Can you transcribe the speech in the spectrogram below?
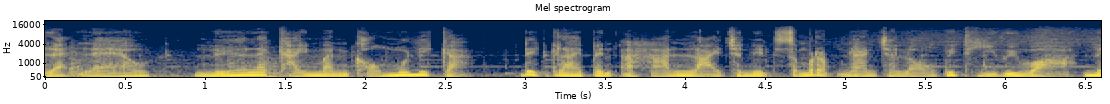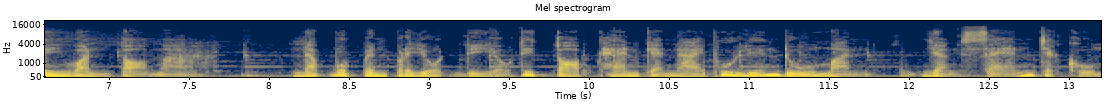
และแล้วเนื้อและไขมันของมุนิกะ ได้กลายเป็นอาหารหลายชนิดสำหรับงานฉลองพิธีวิวาห์ในวันต่อมา นับว่าเป็นประโยชน์เดียวที่ตอบแทนแก่นายผู้เลี้ยงดูมัน อย่างแสนจะคุ้ม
